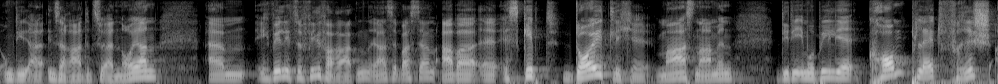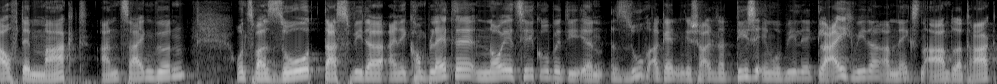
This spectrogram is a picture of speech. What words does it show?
um die äh, Inserate zu erneuern. Ähm, ich will nicht zu viel verraten, ja, Sebastian, aber äh, es gibt deutliche Maßnahmen, die die Immobilie komplett frisch auf dem Markt anzeigen würden. Und zwar so, dass wieder eine komplette neue Zielgruppe, die ihren Suchagenten geschaltet hat, diese Immobilie gleich wieder am nächsten Abend oder Tag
